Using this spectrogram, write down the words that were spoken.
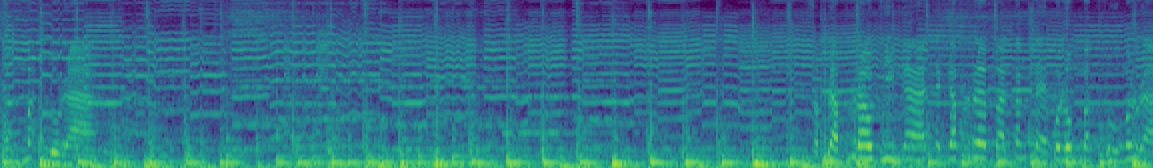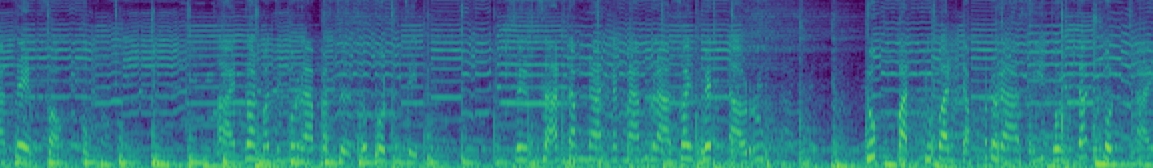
ของมะดุรา สำหรับเราทีมงานนะครับเริ่มมาตั้งแต่บรมบังครูมราเทพสององค์ถ่ายทอดมาถึงมราประเสริฐทุพลสิทธิ์สืบสารตำนานกันมามราสร้อยเพชรดาวรุ่งยุคปัจจุบันกับมราสีทนทักดนชัย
